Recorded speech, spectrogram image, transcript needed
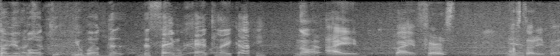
So you bought you bought the, the same hat like Afi? No, I buy first, after you buy.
